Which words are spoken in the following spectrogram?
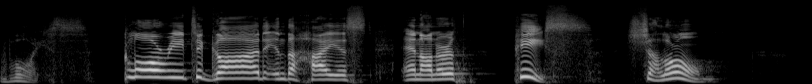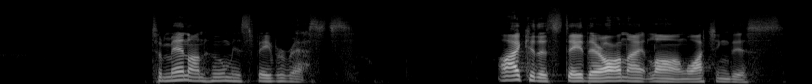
voice Glory to God in the highest, and on earth peace, shalom, to men on whom his favor rests. I could have stayed there all night long watching this,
